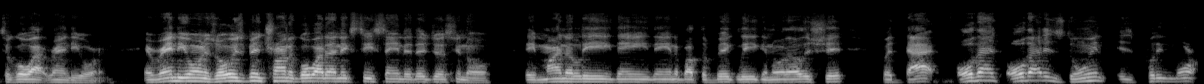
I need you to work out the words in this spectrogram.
to go at Randy Orton? And Randy Orton has always been trying to go at NXT, saying that they're just you know they minor league, they ain't, they ain't about the big league and all that other shit. But that all that all that is doing is putting more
